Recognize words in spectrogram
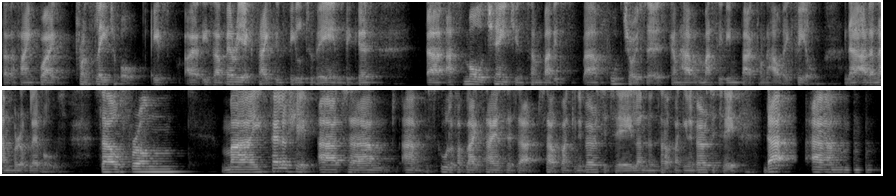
that I find quite translatable. is uh, is a very exciting field to be in because uh, a small change in somebody's uh, food choices can have a massive impact on how they feel, you know, at a number of levels. So from my fellowship at um, um, the School of Applied Sciences at South Bank University, London South Bank University, that um,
